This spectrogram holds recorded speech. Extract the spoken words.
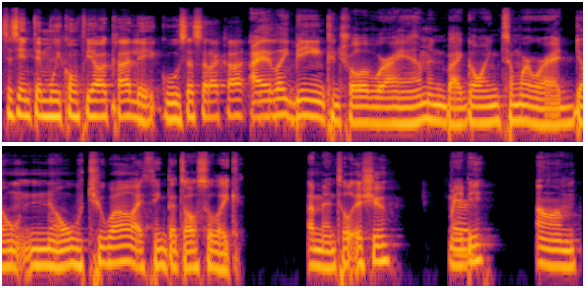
Se siente muy confiado acá, le gusta estar acá. I like being in control of where I am, and by going somewhere where I don't know too well, I think that's also like a mental issue, maybe. Um,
